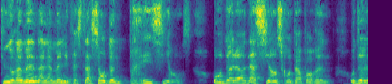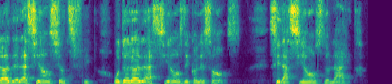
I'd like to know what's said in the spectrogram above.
qui nous ramène à la manifestation d'une préscience, au-delà de la science contemporaine, au-delà de la science scientifique, au-delà de la science des connaissances. C'est la science de l'être.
